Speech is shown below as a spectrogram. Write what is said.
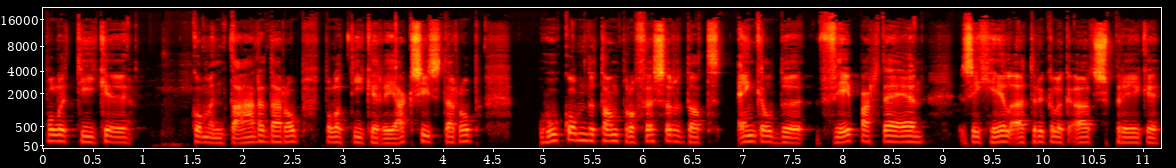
politieke commentaren daarop, politieke reacties daarop. Hoe komt het dan, professor, dat enkel de V-partijen zich heel uitdrukkelijk uitspreken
